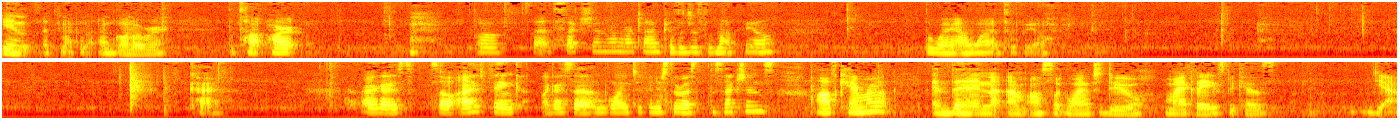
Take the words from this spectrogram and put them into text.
And it's not gonna, I'm going over the top part of that section one more time because it just does not feel the way I want it to feel. Okay. Alright guys, so I think, like I said, I'm going to finish the rest of the sections off camera. And then I'm also going to do my face because, yeah,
